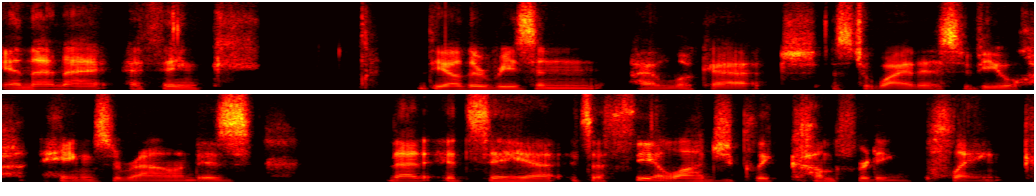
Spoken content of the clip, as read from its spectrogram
And then I, I think the other reason I look at as to why this view hangs around is that it's a, a it's a theologically comforting plank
